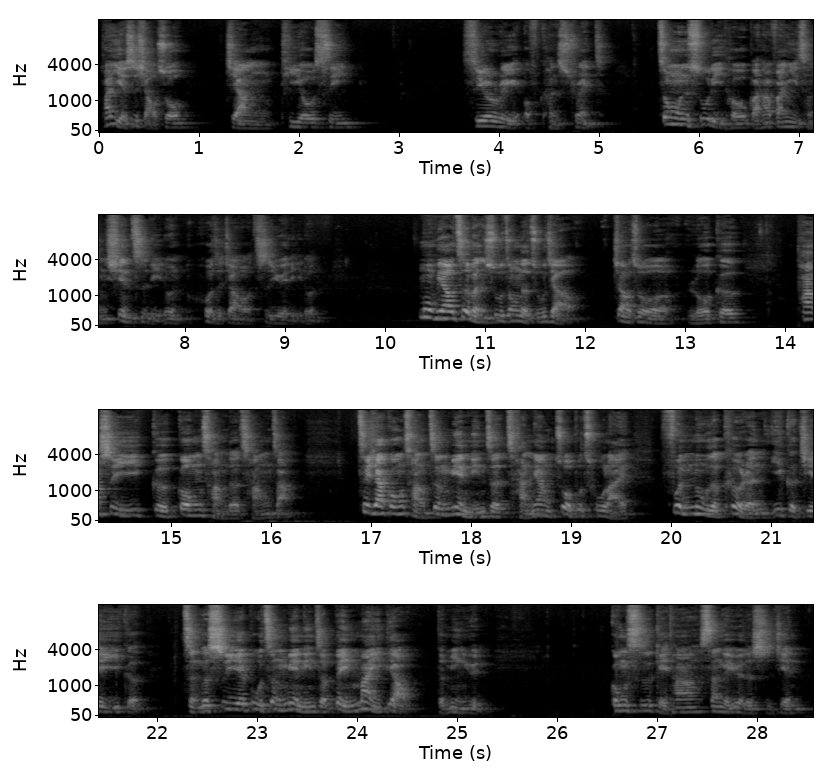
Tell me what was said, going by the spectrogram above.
它也是小说，讲 TOC，Theory of Constraint。中文书里头把它翻译成限制理论，或者叫制约理论。目标这本书中的主角叫做罗哥，他是一个工厂的厂长。这家工厂正面临着产量做不出来，愤怒的客人一个接一个，整个事业部正面临着被卖掉的命运。公司给他三个月的时间，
